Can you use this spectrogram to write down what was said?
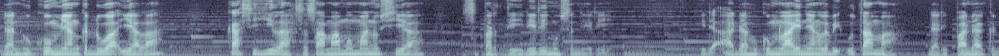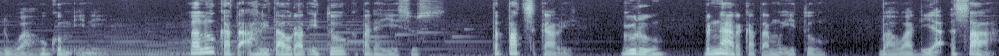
Dan hukum yang kedua ialah, Kasihilah sesamamu manusia seperti dirimu sendiri. Tidak ada hukum lain yang lebih utama daripada kedua hukum ini. Lalu kata ahli Taurat itu kepada Yesus, "Tepat sekali, Guru, benar katamu itu, bahwa Dia Esa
